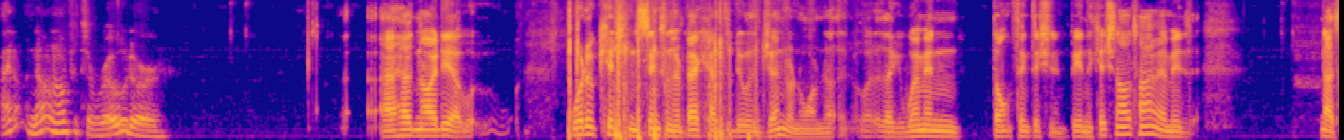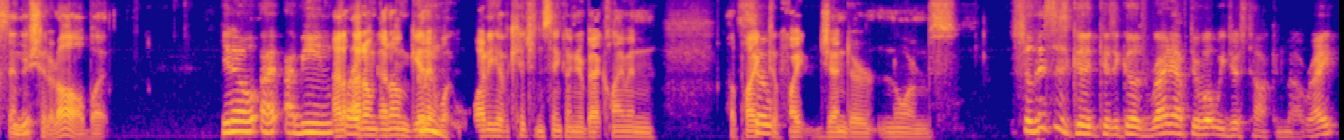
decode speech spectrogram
I don't, I don't know if it's a road or I have no idea. What, what do kitchen sinks on their back have to do with gender norm? Uh, Like women don't think they should be in the kitchen all the time. I mean, not saying they should at all, but you know, I, I mean, I, don't- I don't. I don't get it. Why, why do you have a kitchen sink on your back climbing a pike So- to fight gender norms? So this is good because it goes right after what we just talking about, right?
